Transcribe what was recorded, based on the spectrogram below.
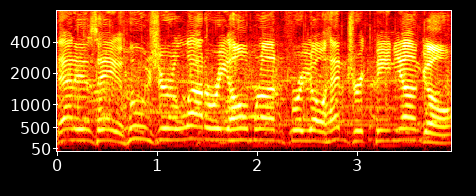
That is a Hoosier lottery home run for Yohendrick Pinango.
